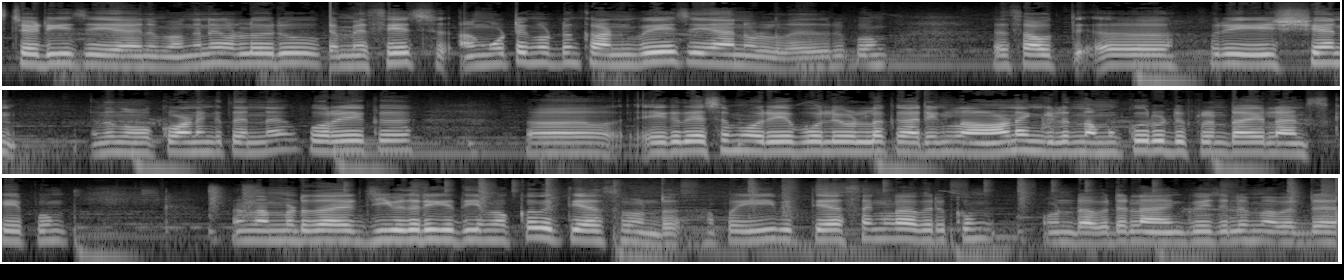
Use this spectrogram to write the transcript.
സ്റ്റഡി ചെയ്യാനും അങ്ങനെയുള്ള ഒരു മെസ്സേജ് അങ്ങോട്ടും ഇങ്ങോട്ടും കൺവേ ചെയ്യാനുള്ളത്. അതായത് ഇപ്പം സൗത്ത് ഒരു ഏഷ്യൻ എന്ന് നോക്കുവാണെങ്കിൽ തന്നെ കുറേയൊക്കെ ഏകദേശം ഒരേപോലെയുള്ള കാര്യങ്ങളാണെങ്കിലും നമുക്കൊരു ഡിഫറെന്റായ ലാൻഡ്സ്കേപ്പും നമ്മുടേതായ ജീവിത രീതിയും ഒക്കെ വ്യത്യാസമുണ്ട്. അപ്പോൾ ഈ വ്യത്യാസങ്ങൾ അവർക്കും ഉണ്ട്. അവരുടെ ലാംഗ്വേജിലും അവരുടെ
